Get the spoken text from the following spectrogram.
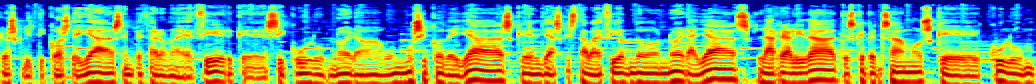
Los críticos de jazz empezaron a decir que si Coulomb no era un músico de jazz, que el jazz que estaba haciendo no era jazz. La realidad es que pensamos que Coulomb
